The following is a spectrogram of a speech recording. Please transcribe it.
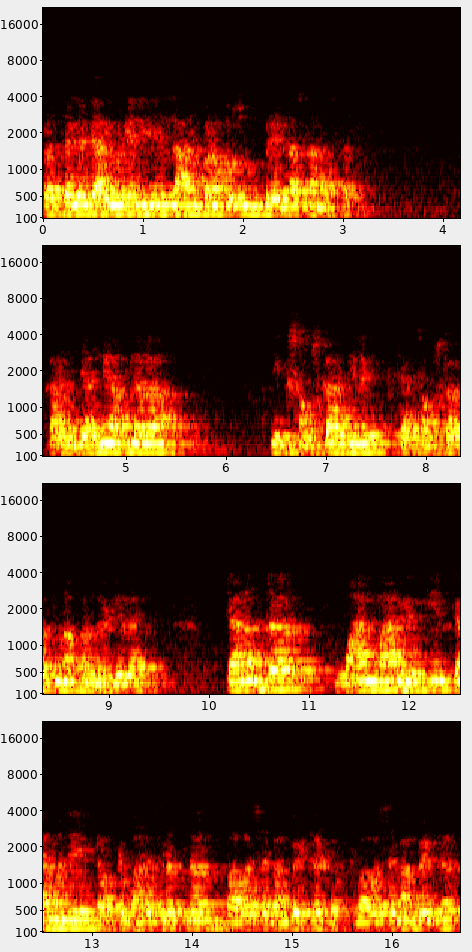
प्रत्येकाचे आईवडील हे लहानपणापासून प्रेरणास्थान असतात. कारण ज्यांनी आपल्याला एक संस्कार दिले त्या संस्कारातून आपण घडलेलं आहे. त्यानंतर महान महान व्यक्ती त्यामध्ये डॉक्टर भारतरत्न बाबासाहेब आंबेडकर डॉक्टर बाबासाहेब आंबेडकर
